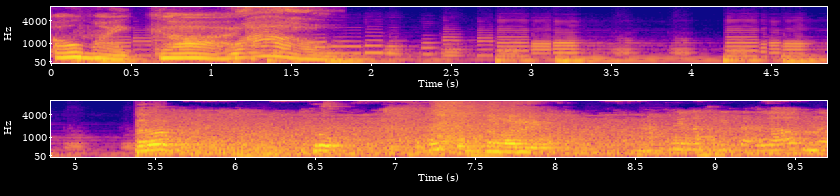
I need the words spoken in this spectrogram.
Oh my god. Tara. Bro, ako sa nga rin. Ako'y nakita love na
